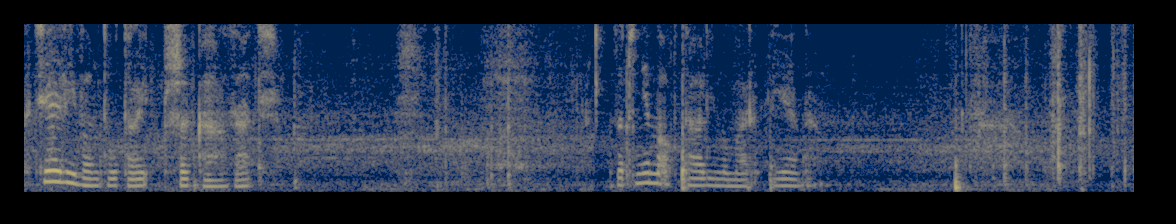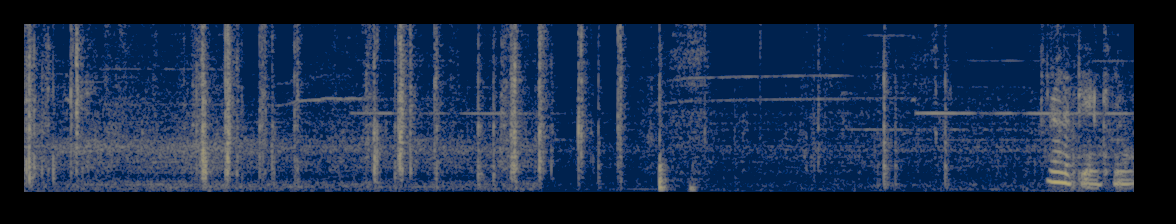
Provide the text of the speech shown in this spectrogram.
chcieli Wam tutaj przekazać. Zaczniemy od talii numer jeden. Ale pięknie u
